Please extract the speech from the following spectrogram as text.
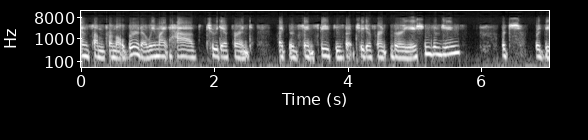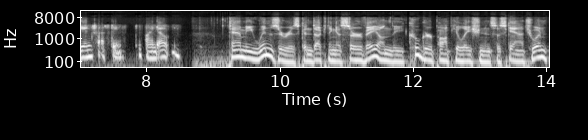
and some from Alberta. We might have two different, like the same species, but two different variations of genes, which would be interesting to find out. Tammy Windsor is conducting a survey on the cougar population in Saskatchewan.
